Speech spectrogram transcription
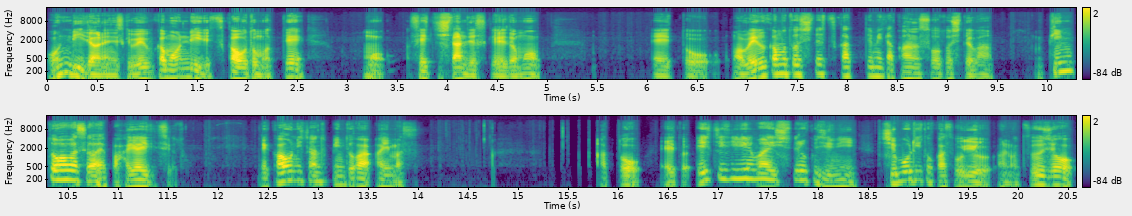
オンリーではないんですけど、Web カムオンリーで使おうと思って、もう設置したんですけれども、えっ、ー、と、まあ、ウェブカムとして使ってみた感想としては、ピント合わせはやっぱ早いですよと。で、顔にちゃんとピントが合います。あと、えっ、ー、と、HDMI 出力時に絞りとかそういう、あの、通常、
